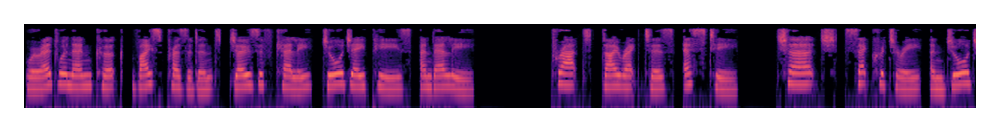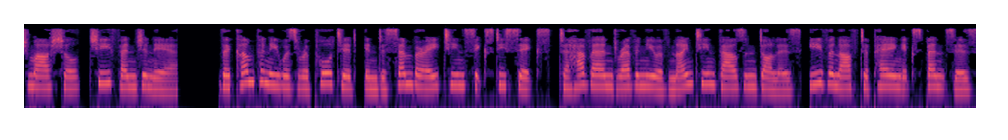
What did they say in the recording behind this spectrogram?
were Edwin N. Cook, vice president, Joseph Kelly, George A. Pease, and L. E. Pratt, directors, S. T. Church, secretary, and George Marshall, chief engineer. The company was reported, in December 1866, to have earned revenue of $19,000, even after paying expenses.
